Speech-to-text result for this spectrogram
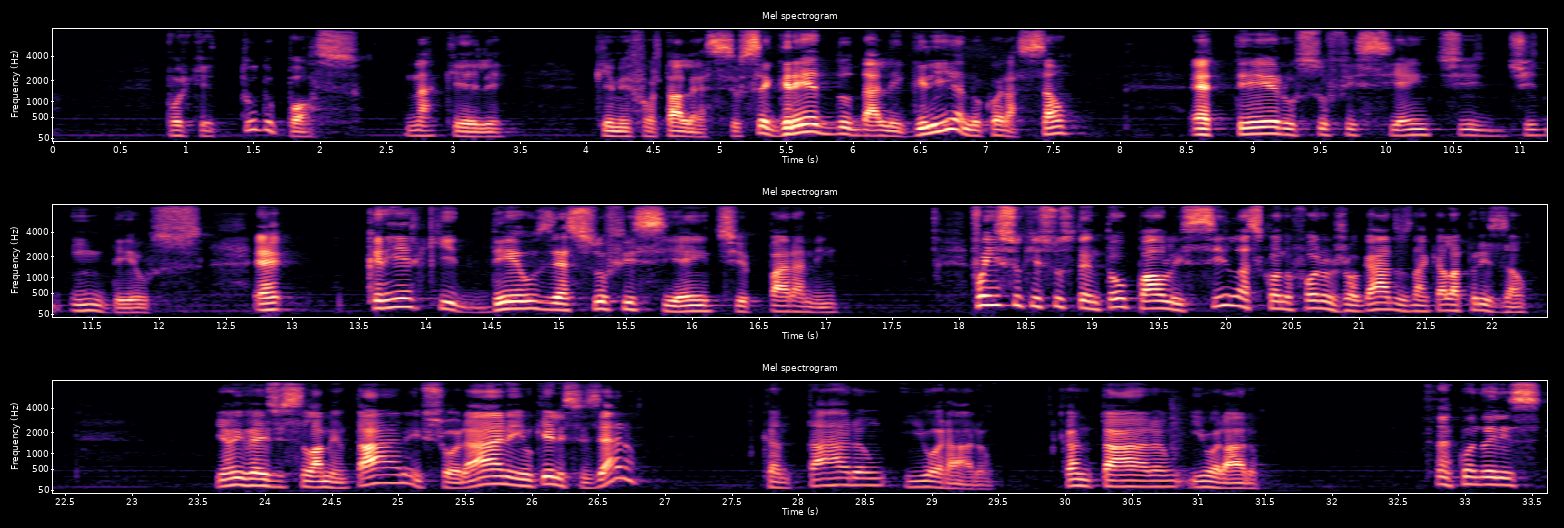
Porque tudo posso naquele que me fortalece. O segredo da alegria no coração é ter o suficiente de, em Deus, é crer que Deus é suficiente para mim. Foi isso que sustentou Paulo e Silas quando foram jogados naquela prisão. E ao invés de se lamentarem, chorarem, o que eles fizeram? Cantaram e oraram. Cantaram e oraram. Quando eles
